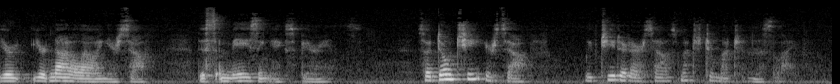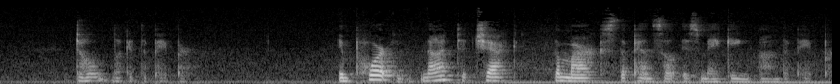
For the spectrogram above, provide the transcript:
You're, you're not allowing yourself this amazing experience. So don't cheat yourself. We've cheated ourselves much too much in this life. Don't look at the paper. Important not to check the marks the pencil is making on the paper.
